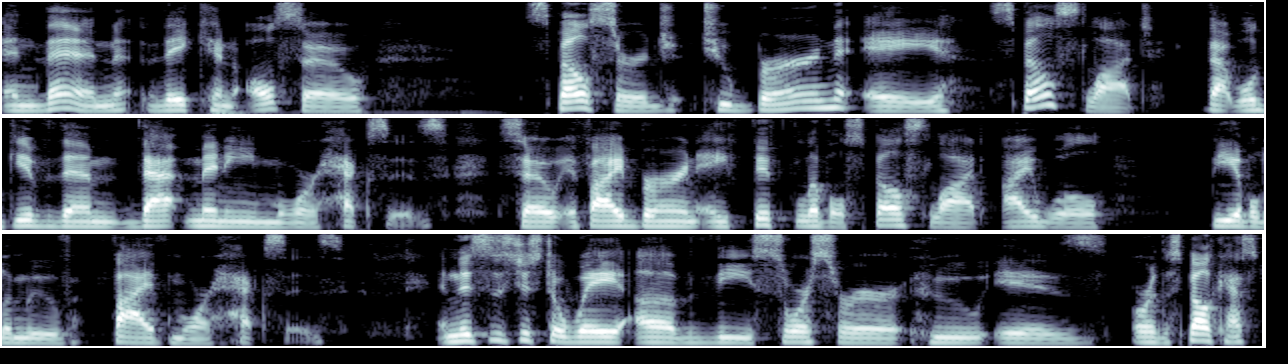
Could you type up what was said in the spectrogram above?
and then they can also spell surge to burn a spell slot that will give them that many more hexes. So if I burn a fifth level spell slot, I will be able to move five more hexes. And this is just a way of the sorcerer who is, or the spellcaster,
